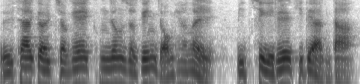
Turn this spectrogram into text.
의사결정에 긍정적인 영향을 미치기를 기대한다.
